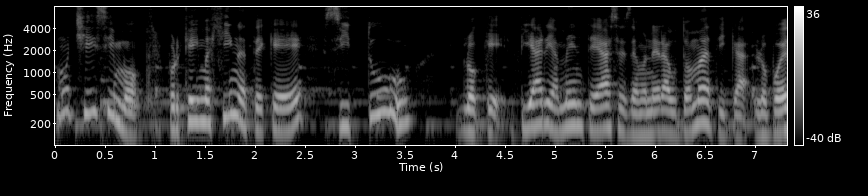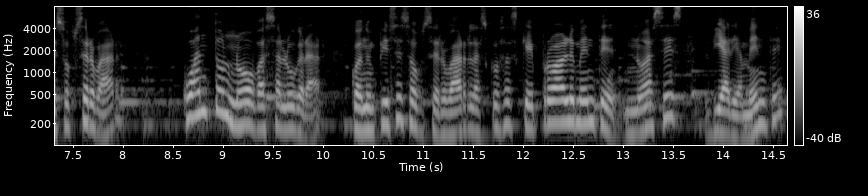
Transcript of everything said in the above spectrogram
Muchísimo, porque imagínate que si tú lo que diariamente haces de manera automática lo puedes observar, ¿cuánto no vas a lograr cuando empieces a observar las cosas que probablemente no haces diariamente,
